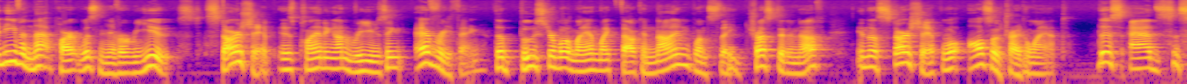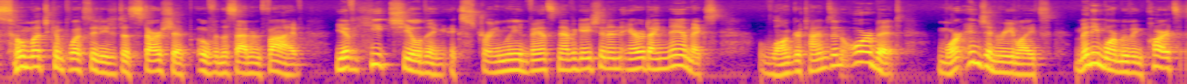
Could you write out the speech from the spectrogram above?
and even that part was never reused. Starship is planning on reusing everything. The booster will land like Falcon 9 once they trust it enough, and the Starship will also try to land. This adds so much complexity to Starship over the Saturn V. You have heat shielding, extremely advanced navigation and aerodynamics, longer times in orbit, more engine relights, many more moving parts,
